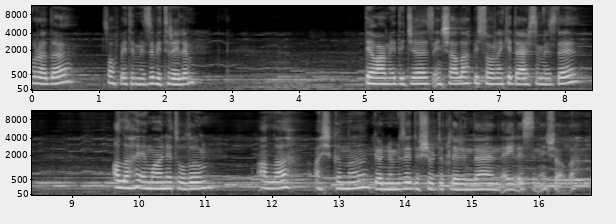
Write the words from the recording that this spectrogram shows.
burada sohbetimizi bitirelim devam edeceğiz. İnşallah bir sonraki dersimizde Allah'a emanet olun. Allah aşkını gönlümüze düşürdüklerinden eylesin inşallah.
